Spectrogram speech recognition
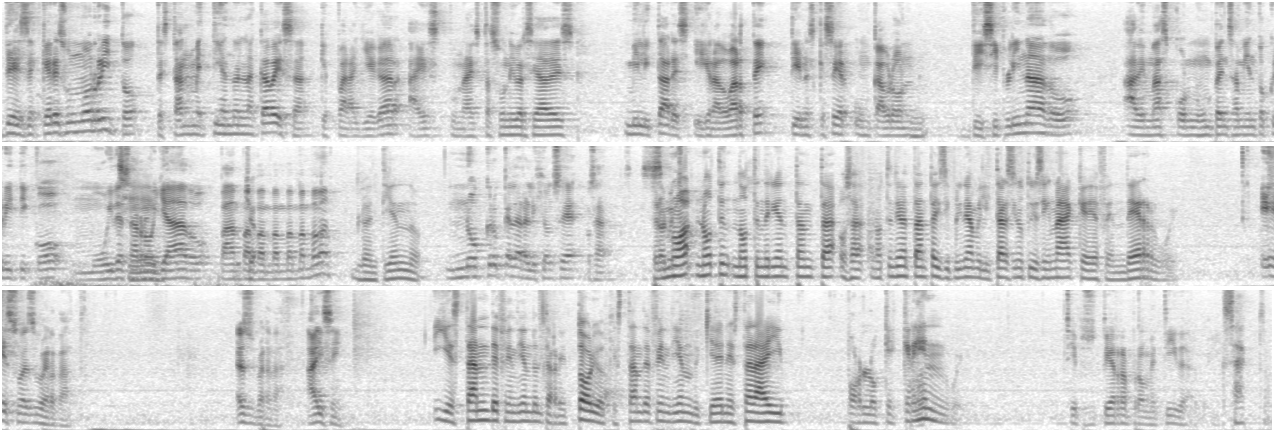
Desde que eres un morrito, te están metiendo en la cabeza que para llegar a una de estas universidades militares y graduarte, tienes que ser un cabrón disciplinado, además con un pensamiento crítico muy Sí. desarrollado. Pam, pam, Yo- pam, pam, pam, pam, pam. Lo entiendo. No creo que la religión sea, o sea, Pero ¿sí no, no, no tendrían tanta, o sea, no tendrían tanta disciplina militar si no tuviesen nada que defender, güey. Eso es verdad. Eso es verdad. Ahí sí. Y están defendiendo el territorio, que están defendiendo y quieren estar ahí por lo que creen, güey. Sí, pues su tierra prometida, güey. Exacto.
